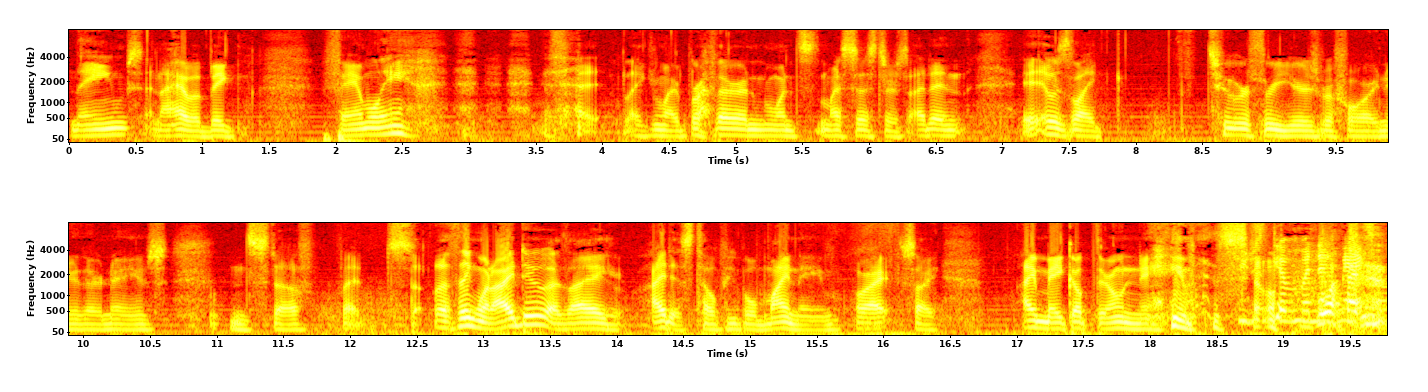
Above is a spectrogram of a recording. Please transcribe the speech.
names, and I have a big family. like my brother and once my sisters. I didn't. It, it was like two or three years before I knew their names and stuff. But s the thing what I do is I I just tell people my name. Or I sorry, I make up their own name. You So just give them a nickname.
